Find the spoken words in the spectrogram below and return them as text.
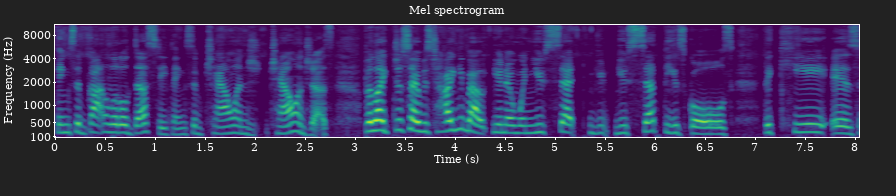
things have gotten a little dusty. Things have challenged challenged us. But like just i was talking about you know when you set you, you set these goals the key is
